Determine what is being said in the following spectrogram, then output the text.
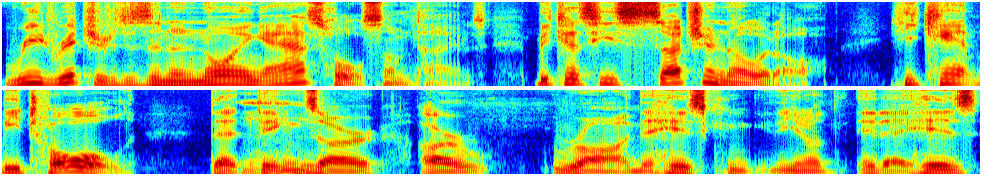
Reed Richards is an annoying asshole sometimes because he's such a know-it-all. He can't be told that mm-hmm. things are are wrong, that his you know that his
